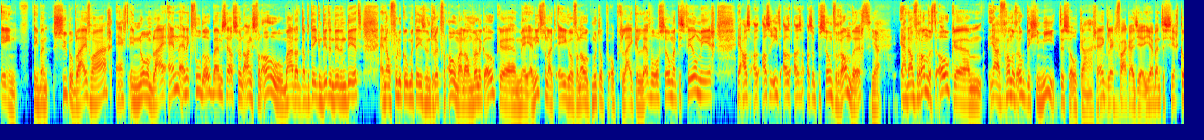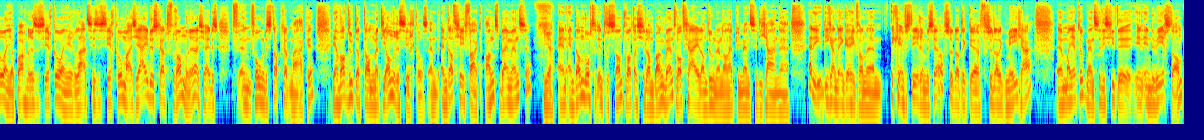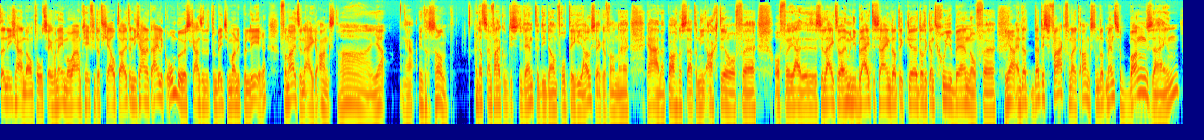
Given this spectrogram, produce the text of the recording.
Eén, ik ben super blij voor haar. Echt enorm blij. En, en ik voelde ook bij mezelf zo'n angst van... oh, maar dat, dat betekent dit en dit en dit. En dan voel ik ook meteen zo'n druk van... oh, maar dan wil ik ook eh, mee. En niet vanuit ego van... oh, ik moet op, op gelijke level of zo. Maar het is veel meer... Ja, als, als, als er iets... Als, als, als een persoon verandert... Ja. Ja, dan verandert ook, ehm, ja, verandert ook de chemie tussen elkaar. Hè? Ik leg vaak uit, jij, jij bent een cirkel en jouw partner is een cirkel en je relatie is een cirkel. Maar als jij dus gaat veranderen, als jij dus een volgende stap gaat maken, ja, wat doet dat dan met die andere cirkels? En, en dat geeft vaak angst bij mensen. Ja. En, en dan wordt het interessant, wat als je dan bang bent, wat ga je dan doen? En dan heb je mensen die gaan, eh, ja, die, die gaan denken, hey, van, ehm, ik ga investeren in mezelf, zodat ik, eh, zodat ik meega. Eh, maar je hebt ook mensen die schieten in, in de weerstand en die gaan dan bijvoorbeeld zeggen van, hé, maar waarom geef je dat geld uit? En die gaan het eigenlijk onbewust, gaan ze het een beetje manipuleren vanuit hun eigen angst. Ah, ja. Ja. Interessant. En dat zijn vaak ook die studenten die dan bijvoorbeeld tegen jou zeggen van... eh, ja, mijn partner staat er niet achter. Of, eh, of eh, ja, ze lijkt wel helemaal niet blij te zijn dat ik, dat ik aan het groeien ben. Of, Ja. En dat, dat is vaak vanuit angst. Omdat mensen bang zijn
